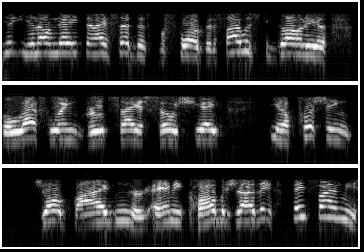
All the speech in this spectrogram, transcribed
You, you know, Nathan, I said this before, but if I was to go to the left wing groups I associate, you know, pushing Joe Biden or Amy Klobuchar, they they find me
